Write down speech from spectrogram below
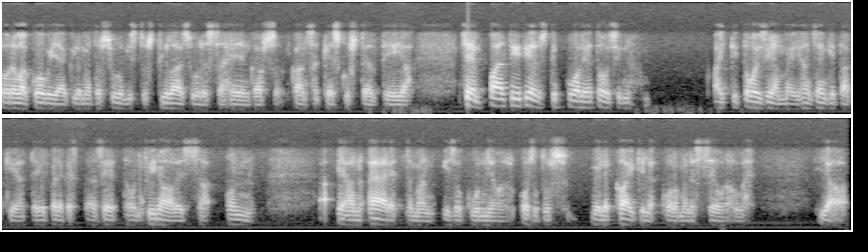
todella kovia. Ja kyllä me tuossa julkistustilaisuudessa heidän kanssa, kanssa keskusteltiin ja tsemppailtiin tietysti puoli ja toisin kaikki toisiamme ihan senkin takia, että ei ole pelkästään se, että on finaalissa, on ihan äärettömän iso kunnianosoitus meille kaikille kolmelle seuralle – ja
